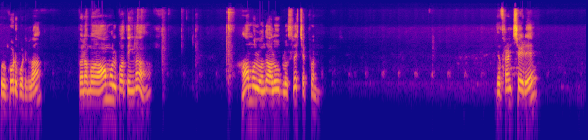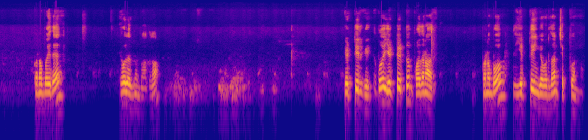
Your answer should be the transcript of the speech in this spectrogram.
ஒரு கோடு போட்டுக்கலாம். இப்போ நம்ம ஆமூல் பார்த்தீங்கன்னா ஆமூல் வந்து அளவு ப்ளவுஸில் செக் பண்ணணும். இந்த ஃப்ரண்ட் சைடு இப்போ நம்ம இதை எவ்வளோ இருக்குன்னு பார்க்கலாம். எட்டு இருக்கு. அப்போ எட்டு எட்டும் பதினாறு. இப்போ நம்ம எட்டு இங்கே வருதான்னு செக் பண்ணணும்.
